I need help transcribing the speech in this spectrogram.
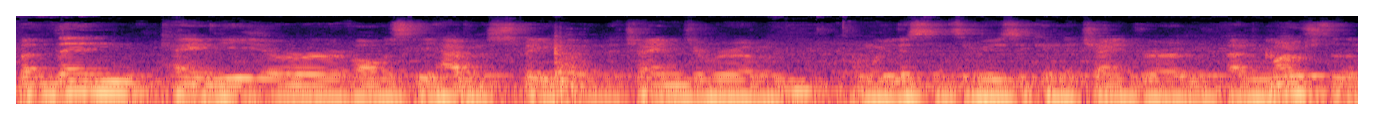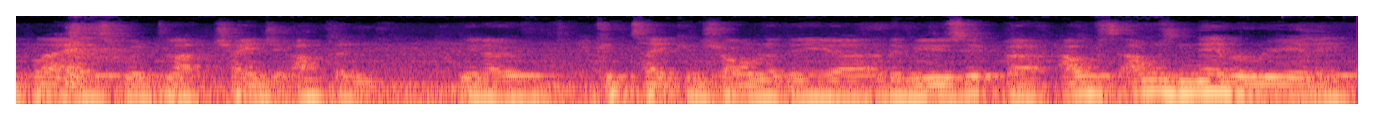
but then came the era of obviously having a speaker in the changing room and we listened to music in the change room and most of the players would like change it up and you know could take control of the uh, the music but I was I was never really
